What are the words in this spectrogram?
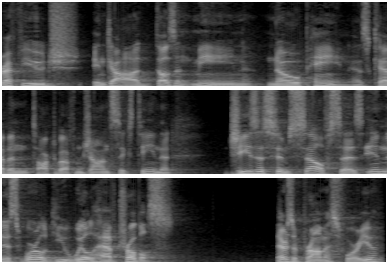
Refuge in God doesn't mean no pain, as Kevin talked about from John 16, that Jesus himself says, In this world you will have troubles. There's a promise for you.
